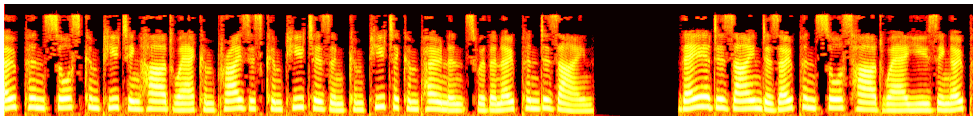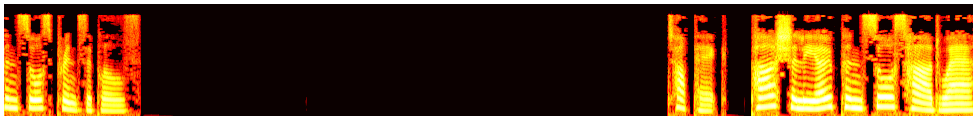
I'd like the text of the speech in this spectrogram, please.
Open-source computing hardware comprises computers and computer components with an open design. They are designed as open-source hardware using open-source principles. Partially open-source hardware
